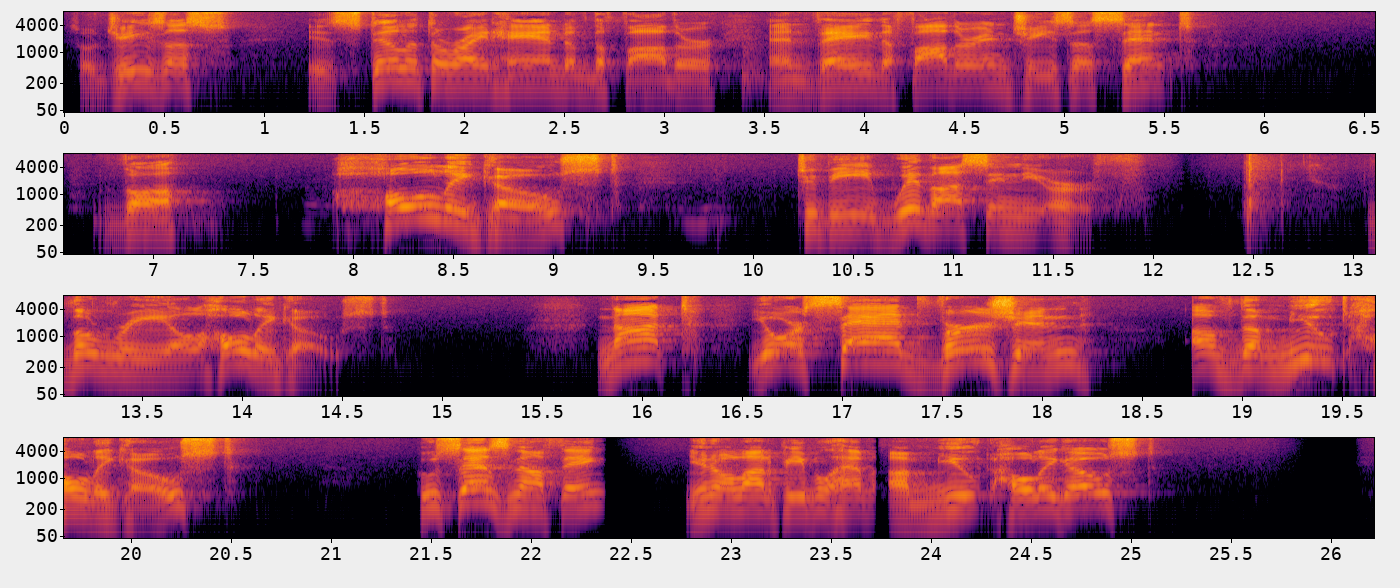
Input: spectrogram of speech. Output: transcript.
so Jesus is still at the right hand of the Father and they the Father and Jesus sent the Holy Ghost to be with us in the earth. The real Holy Ghost. Not your sad version of the mute Holy Ghost who says nothing. You know a lot of people have a mute Holy Ghost.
